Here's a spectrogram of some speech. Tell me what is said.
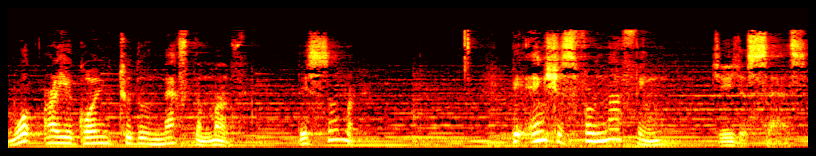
what are you going to do next month, this summer? Be anxious for nothing, Jesus says.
